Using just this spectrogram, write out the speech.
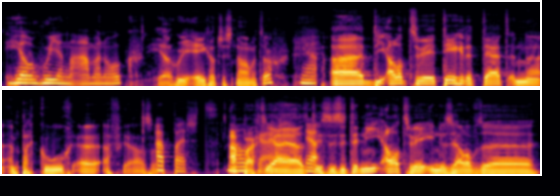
Heel goede namen ook. Heel goede egeltjesnamen, toch? Ja, die alle twee tegen de tijd een, een parcours afrazen. apart. Apart, ja. ja. Ja. ze zitten niet alle twee in dezelfde...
